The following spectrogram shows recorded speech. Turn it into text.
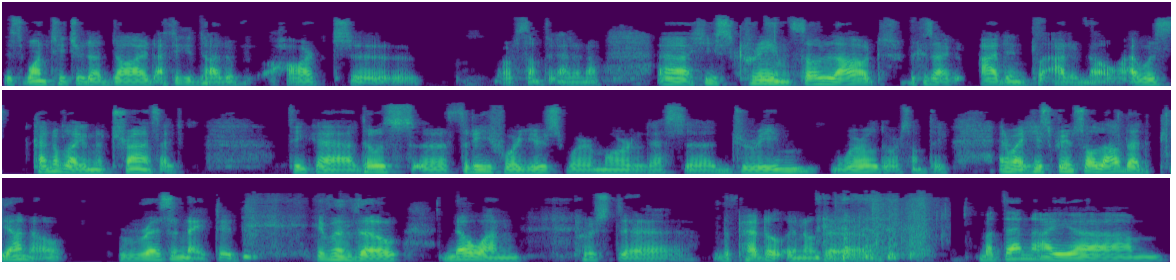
this one teacher that died, I think he died of heart uh, or something. I don't know. Uh, he screamed so loud because I, I didn't. I don't know. I was kind of like in a trance. I think uh, those uh, three, four years were more or less a dream world or something. Anyway, he screamed so loud that the piano resonated, even though no one pushed the the pedal, you know. The but then I, um,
